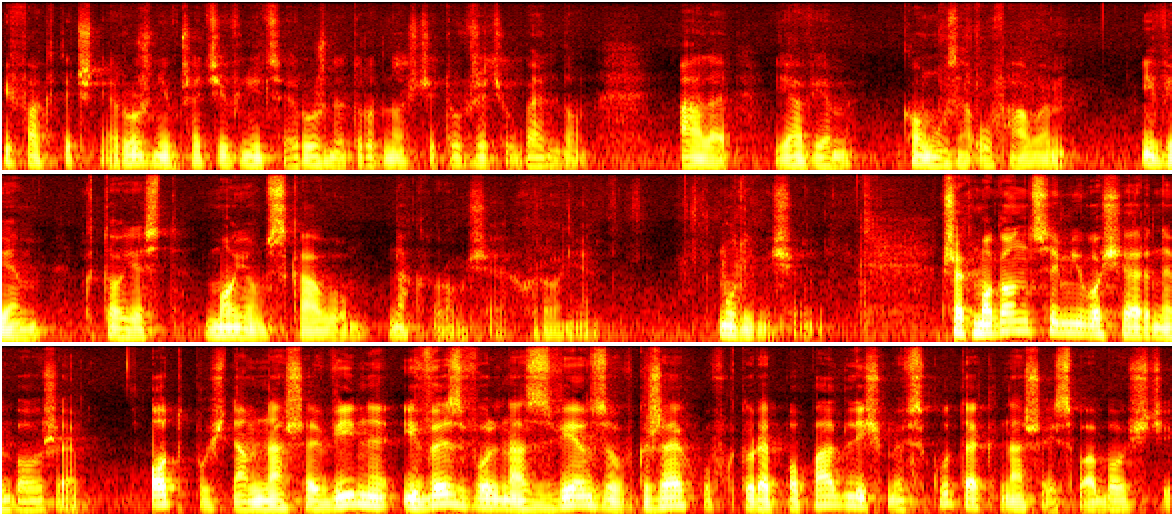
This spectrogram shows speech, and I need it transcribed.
I faktycznie różni przeciwnicy, różne trudności tu w życiu będą, ale ja wiem, komu zaufałem i wiem, kto jest moją skałą, na którą się chronię. Módlmy się. Wszechmogący, miłosierny Boże, odpuść nam nasze winy i wyzwól nas z więzów grzechów, które popadliśmy wskutek naszej słabości.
